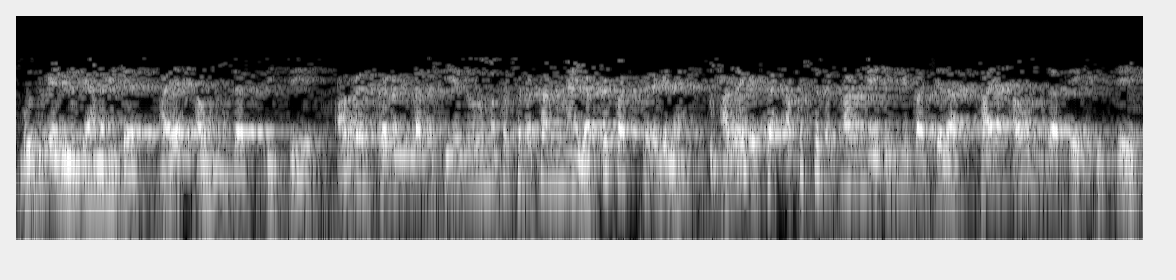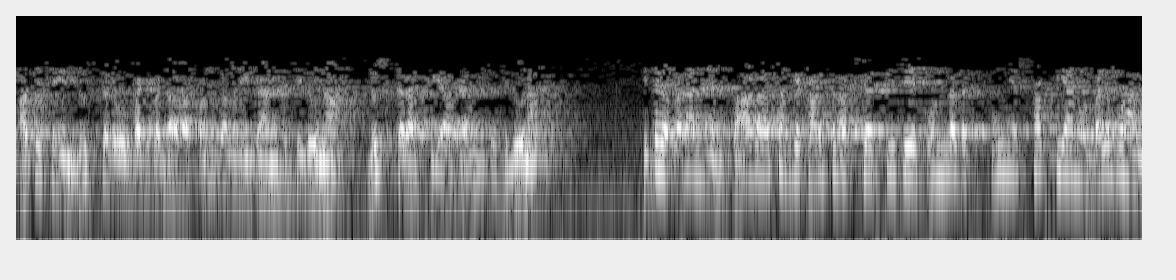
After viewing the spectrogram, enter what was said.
බුදු වෙන්න යන විට අය අවුරුද්දක් තිස්සේ අර කරන ලද සියලුම කුසල කර්ම යටපත් කරගෙන අර එක අකුසල කර්මයේ ඉදිරිපත් වෙලා අය අවුරුද්දක් තිස්සේ අතිශයින් දුෂ්කර වූ ප්‍රතිපදාවක් අනුගමනය කරන්නට සිදු වුණා. දුෂ්කර ක්‍රියා කරන්නට සිදු වුණා. හිතලා බලන්න සාරාංශගේ කල්පලක්ෂයක් තිස්සේ පුණ්‍යද පුණ්‍ය ශක්තිය අනුව බලපුවාම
